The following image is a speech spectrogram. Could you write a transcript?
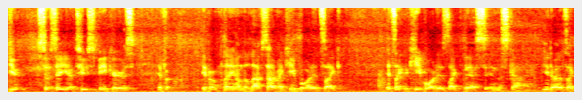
you. So say you have two speakers. If if I'm playing on the left side of my keyboard, it's like it's like the keyboard is like this in the sky. You know, it's like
